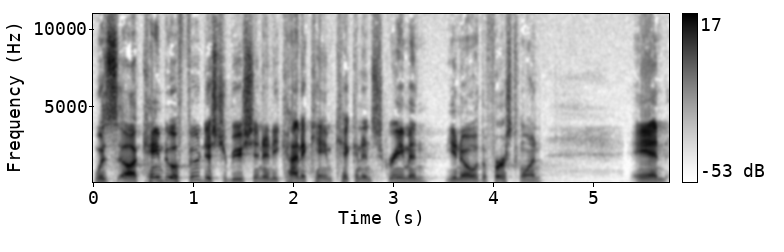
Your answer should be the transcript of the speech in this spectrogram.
was, uh, came to a food distribution, and he kind of came kicking and screaming, you know, the first one. And,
